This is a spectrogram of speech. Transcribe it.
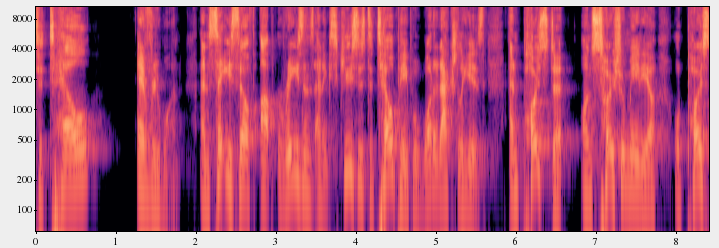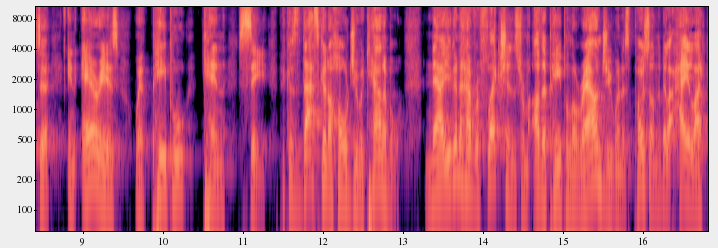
to tell everyone and set yourself up reasons and excuses to tell people what it actually is and post it on social media or post it in areas where people can see because that's going to hold you accountable. Now you're going to have reflections from other people around you when it's posted on. They'll be like, Hey, like,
